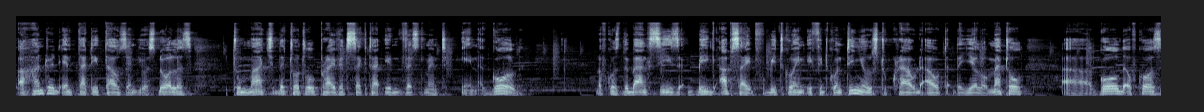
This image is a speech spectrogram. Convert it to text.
130,000 US dollars to match the total private sector investment in gold. Of course, the bank sees big upside for Bitcoin if it continues to crowd out the yellow metal, uh, gold, of course,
